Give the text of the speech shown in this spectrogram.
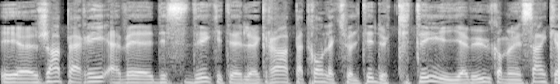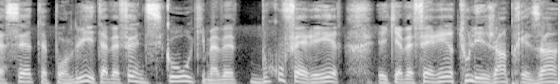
et Jean Paré avait décidé, qui était le grand patron de l'actualité, de quitter. Il y avait eu comme un 5 à 7 pour lui. Il avait fait un discours qui m'avait beaucoup fait rire et qui avait fait rire tous les gens présents.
